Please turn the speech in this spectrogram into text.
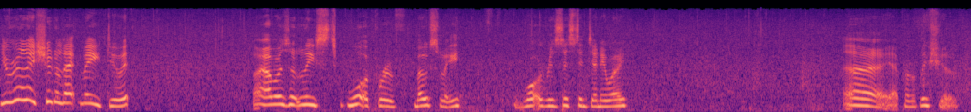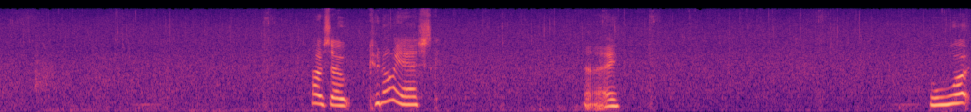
You really should have let me do it. I was at least waterproof, mostly. Water resistant anyway. Uh, yeah, probably should have. Oh, so, can I ask? Aye. What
